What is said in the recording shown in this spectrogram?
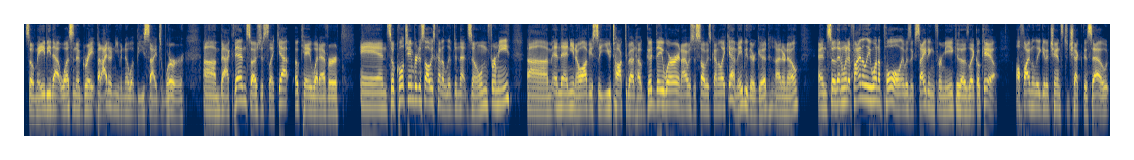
So maybe that wasn't a great. But I didn't even know what B sides were um, back then. So I was just like, yeah, okay, whatever. And so Coal Chamber just always kind of lived in that zone for me. Um, and then, you know, obviously you talked about how good they were. And I was just always kind of like, yeah, maybe they're good. I don't know. And so then when it finally won a poll, it was exciting for me because I was like, okay, I'll, I'll, finally get a chance to check this out.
